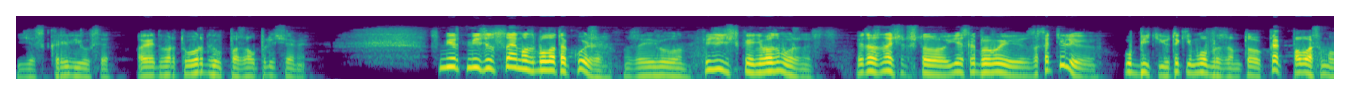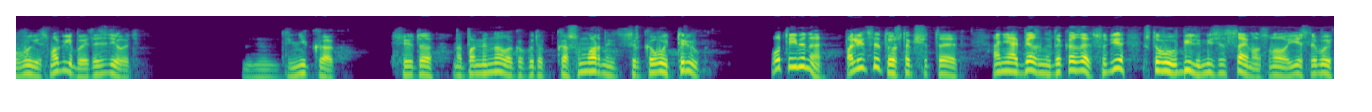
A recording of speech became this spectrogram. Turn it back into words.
Я скривился, а Эдвард Уордвилл пожал плечами. «Смерть миссис Саймонс была такой же», — заявил он. «Физическая невозможность. Это значит, что если бы вы захотели убить ее таким образом, то как, по-вашему, вы смогли бы это сделать?» Да никак. Все это напоминало какой-то кошмарный цирковой трюк. Вот именно. Полиция тоже так считает. Они обязаны доказать в суде, что вы убили миссис Саймонс, но если вы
